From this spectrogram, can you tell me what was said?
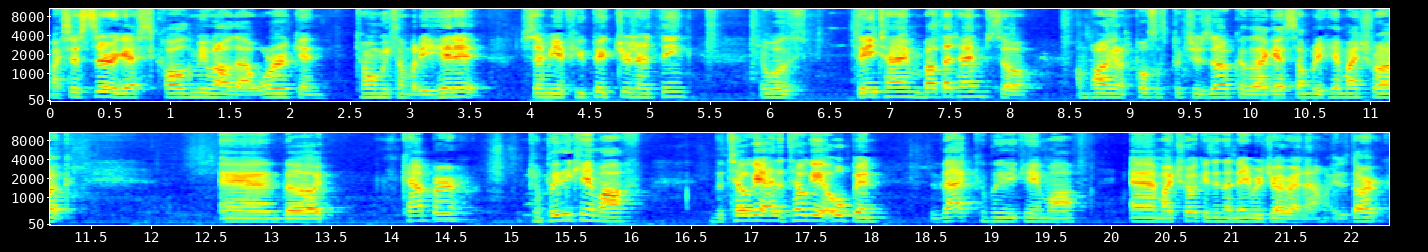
My sister, I guess, called me when I was at work and told me somebody hit it. She Sent me a few pictures and everything. It was daytime about that time, so I'm probably gonna post those pictures up because I guess somebody hit my truck and the camper completely came off. The tailgate I had the tailgate open, that completely came off, and my truck is in the neighbor's yard right now. It's dark.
